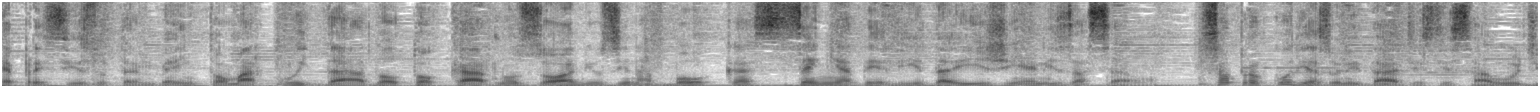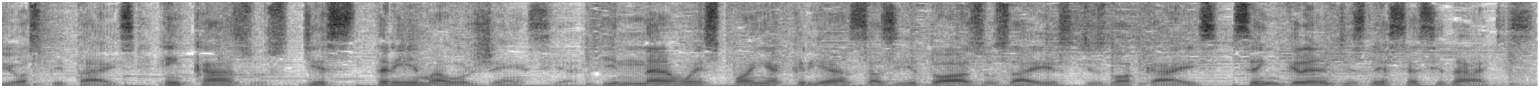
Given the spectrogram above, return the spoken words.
É preciso também tomar cuidado ao tocar nos olhos e na boca sem a devida higienização. Só procure as unidades de saúde e hospitais em casos de extrema urgência e não exponha crianças e idosos a estes locais sem grandes necessidades.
